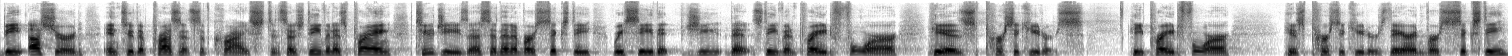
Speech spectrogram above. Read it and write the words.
be ushered into the presence of Christ. And so Stephen is praying to Jesus. And then in verse 60, we see that, G- that Stephen prayed for his persecutors. He prayed for his persecutors. There in verse 60,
